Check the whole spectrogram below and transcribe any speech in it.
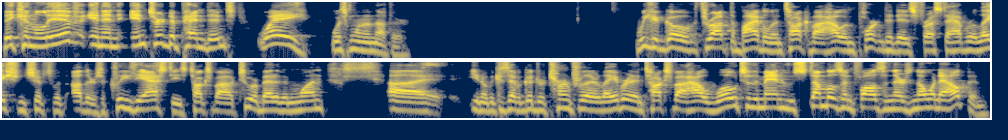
They can live in an interdependent way with one another we could go throughout the Bible and talk about how important it is for us to have relationships with others. Ecclesiastes talks about how two are better than one, uh, you know, because they have a good return for their labor, and talks about how woe to the man who stumbles and falls and there's no one to help him.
